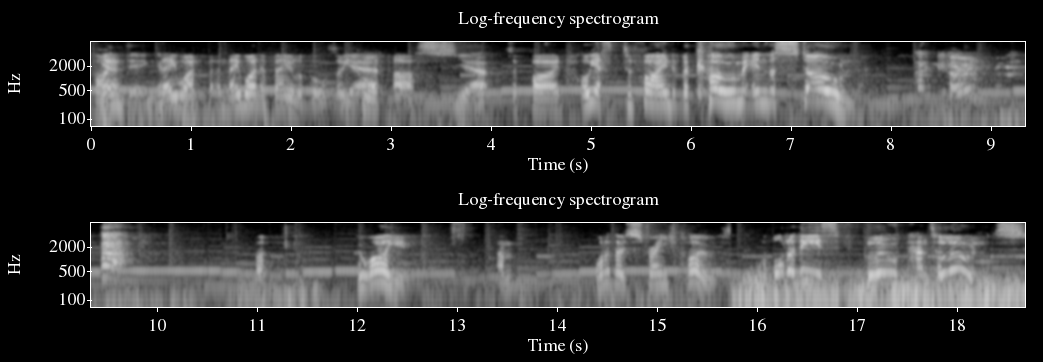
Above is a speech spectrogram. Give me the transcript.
finding. Yeah, they weren't, and they weren't available, so he Yeah. called us yeah. to find. Oh yes, to find the comb in the stone. A comb? Ha! Who are you? Um, what are those strange clothes? What are these blue pantaloons?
